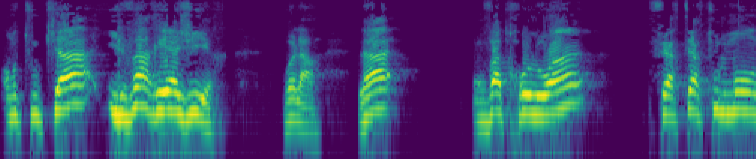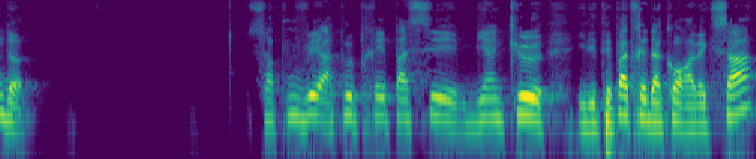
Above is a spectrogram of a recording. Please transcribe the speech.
En tout cas, il va réagir. Voilà. Là, on va trop loin. Faire taire tout le monde ça pouvait à peu près passer, bien qu'il n'était pas très d'accord avec ça.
